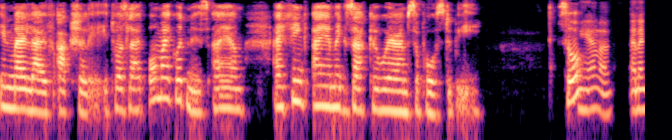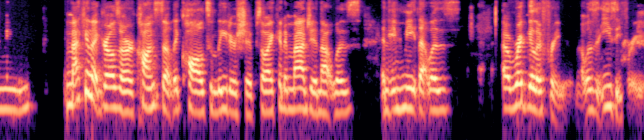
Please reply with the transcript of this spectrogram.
in my life, actually. It was like, oh my goodness, I am, I think I am exactly where I'm supposed to be. So, yeah. And I mean, immaculate girls are constantly called to leadership. So I can imagine that was an immediate, that was a regular for you. That was easy for you,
